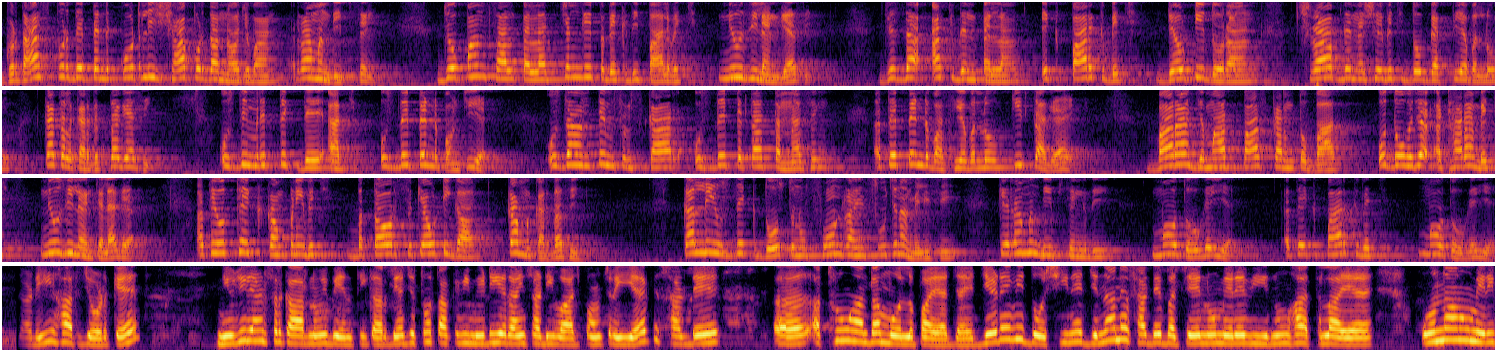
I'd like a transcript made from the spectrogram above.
ਗੁਰਦਾਸਪੁਰ ਦੇ ਪਿੰਡ ਕੋਟਲੀ ਸ਼ਾਹਪੁਰ ਦਾ ਨੌਜਵਾਨ ਰਮਨਦੀਪ ਸਿੰਘ, ਜੋ 5 ਸਾਲ ਪਹਿਲਾਂ ਚੰਗੇ ਭਵਿੱਖ ਦੀ ਪਾਲ ਵਿੱਚ ਨਿਊਜ਼ੀਲੈਂਡ ਗਿਆ ਸੀ ਜਿਸ ਦਾ 8 ਦਿਨ ਪਹਿਲਾਂ ਇੱਕ ਪਾਰਕ ਵਿੱਚ ਡਿਊਟੀ ਦੌਰਾਨ ਸ਼ਰਾਬ ਦੇ ਨਸ਼ੇ ਵਿੱਚ ਦੋ ਵਿਅਕਤੀਆਂ ਵੱਲੋਂ ਕਤਲ ਕਰ ਦਿੱਤਾ ਗਿਆ ਸੀ। ਉਸ ਦੀ ਮ੍ਰਿਤਕ ਦੇ ਅੱਜ ਉਸ ਦੇ ਪਿੰਡ ਪਹੁੰਚੀ ਹੈ। ਉਸ ਦਾ ਅੰਤਿਮ ਸੰਸਕਾਰ ਉਸ ਦੇ ਪਿਤਾ ਧੰਨਾ ਸਿੰਘ ਅਤੇ ਪਿੰਡ ਵਾਸੀਆਂ ਵੱਲੋਂ ਕੀਤਾ ਗਿਆ ਹੈ। 12 ਜਮਾਤ ਪਾਸ ਕਰਨ ਤੋਂ ਬਾਅਦ ਉਹ 2018 ਵਿੱਚ ਨਿਊਜ਼ੀਲੈਂਡ ਚਲਾ ਗਿਆ ਅਤੇ ਉੱਥੇ ਇੱਕ ਕੰਪਨੀ ਵਿੱਚ ਬਤੌਰ ਸਿਕਿਉਰਿਟੀ ਗਾਰਡ ਕੰਮ ਕਰਦਾ ਸੀ। ਕੱਲ ਹੀ ਉਸਦੇ ਇੱਕ ਦੋਸਤ ਨੂੰ ਫੋਨ ਰਾਹੀਂ ਸੂਚਨਾ ਮਿਲੀ ਸੀ ਕਿ ਰਮਨਦੀਪ ਸਿੰਘ ਦੀ ਮੌਤ ਹੋ ਗਈ ਹੈ ਅਤੇ ਇੱਕ ਪਾਰਕ ਵਿੱਚ ਮੌਤ ਹੋ ਗਈ ਹੈ। ਸਾਡੀ ਹੱਥ ਜੋੜ ਕੇ ਨਿਊਜ਼ੀਲੈਂਡ ਸਰਕਾਰ ਨੂੰ ਵੀ ਬੇਨਤੀ ਕਰਦੇ ਹਾਂ, ਜਿੱਥੋਂ ਤੱਕ ਵੀ ਮੀਡੀਆ ਰਾਹੀਂ ਸਾਡੀ ਆਵਾਜ਼ ਪਹੁੰਚ ਰਹੀ ਹੈ ਕਿ ਸਾਡੇ ਅਥਰੂਆਂ ਦਾ ਮੁੱਲ ਪਾਇਆ ਜਾਏ। ਜਿਹੜੇ ਵੀ ਦੋਸ਼ੀ ਨੇ, ਜਿਨ੍ਹਾਂ ਨੇ ਸਾਡੇ ਬੱਚੇ ਨੂੰ ਮੇਰੇ ਵੀਰ ਨੂੰ ਹੱਥ ਲਾਇਆ ਉਹਨਾਂ ਨੂੰ ਮੇਰੀ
